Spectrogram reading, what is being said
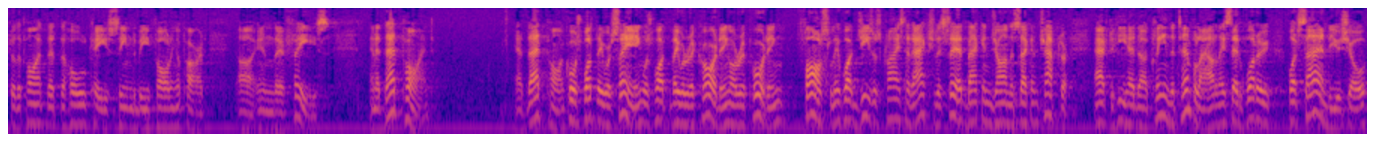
to the point that the whole case seemed to be falling apart uh, in their face. And at that point, at that point, of course, what they were saying was what they were recording or reporting falsely what Jesus Christ had actually said back in John the second chapter after he had uh, cleaned the temple out, and they said, what, are, what sign do you show?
